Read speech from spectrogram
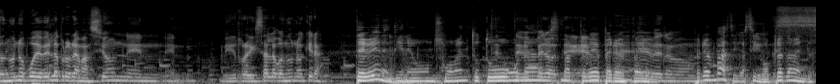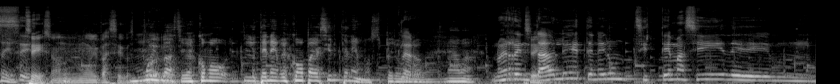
Donde uno puede ver la programación en, en- y revisarla cuando uno quiera. TVN tiene un su momento tuvo una pero Smart te- TV, pero es, eh, pero... pero- es básica, sí, completamente, sí. Sí. Sí, son muy básicos. Muy todos. básico, es como le tenemos, es como para decir tenemos, pero Claro. nada más. No es rentable tener un sistema así de, mm,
